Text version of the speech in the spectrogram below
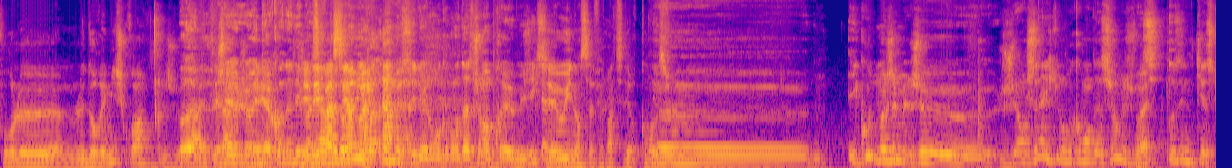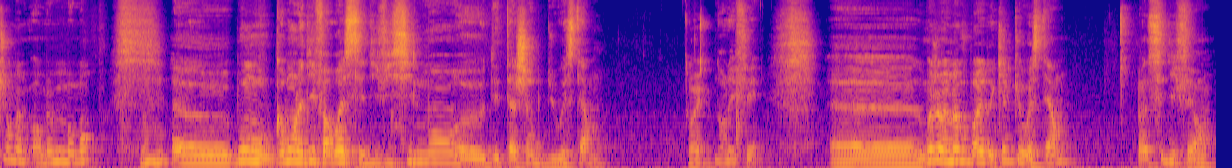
pour le, le Dorémy, je crois. Je vais de mais dire qu'on a dépassé peu dépassé un peu. mais c'est les recommandations après euh, musicales. C'est- Oui, non, ça fait partie des recommandations. Euh, Écoute, moi j'ai enchaîné avec une recommandation, mais je vais Ouais. aussi te poser une question même, au même moment. Mhm. Euh, bon, comme on l'a dit, Far West c'est difficilement euh, détachable du western. Ouais. Dans les faits. Euh, moi j'aimerais bien vous parler de quelques westerns assez différents.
